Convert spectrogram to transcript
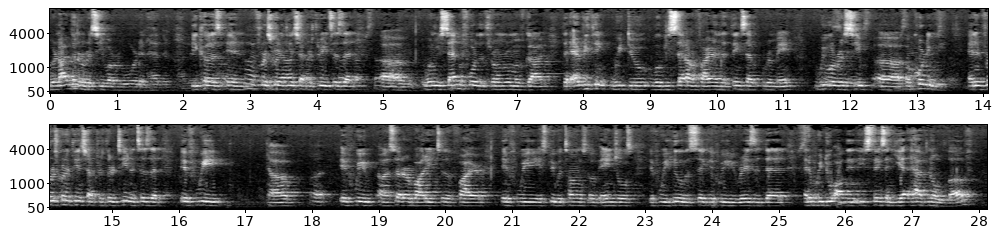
we're not going to receive our reward in heaven. Because in 1 Corinthians chapter 3, it says that um, when we stand before the throne room of God, that everything we do will be set on fire, and the things that remain, we will receive uh, accordingly. And in 1 Corinthians chapter 13, it says that if we uh, uh, if we uh, set our body to the fire, if we speak with tongues of angels, if we heal the sick, if we raise the dead, and if we do all these things and yet have no love,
